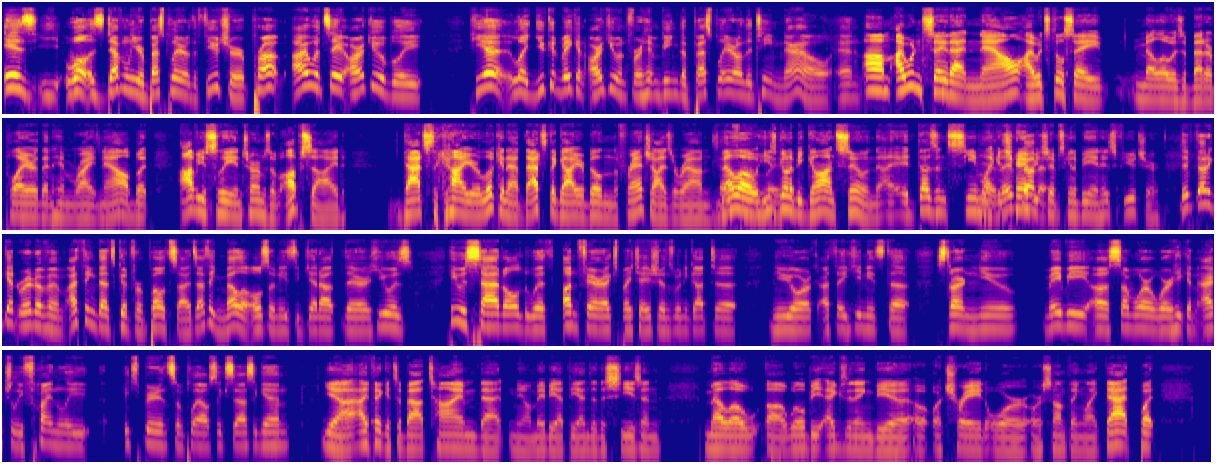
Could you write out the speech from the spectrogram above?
is well, is definitely your best player of the future. Pro- I would say, arguably, he uh, like you could make an argument for him being the best player on the team now. And Um, I wouldn't say that now. I would still say Melo is a better player than him right now. But obviously, in terms of upside, that's the guy you're looking at. That's the guy you're building the franchise around. Melo, he's going to be gone soon. It doesn't seem Yeah, like a championship's going to be in his future. they've got to get rid of him. I think that's good for both sides. I think Melo also needs to get out there. He was he was saddled with unfair expectations when he got to New York. I think he needs to start new. Maybe uh, somewhere where he can actually finally experience some playoff success again. Yeah, I think it's about time that you know maybe at the end of the season, Melo uh, will be exiting via a, a trade or or something like that. But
